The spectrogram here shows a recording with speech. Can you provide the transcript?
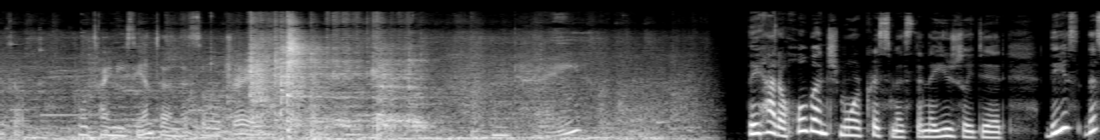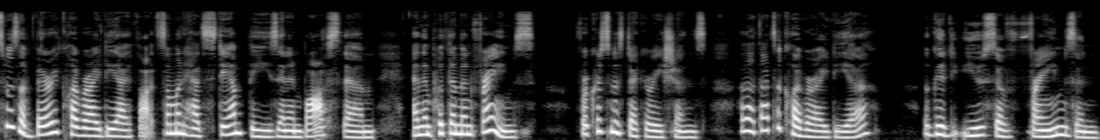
There's a little tiny Santa in this little tray. Okay. They had a whole bunch more Christmas than they usually did. These, this was a very clever idea, I thought. Someone had stamped these and embossed them and then put them in frames for Christmas decorations. I thought that's a clever idea. A good use of frames and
